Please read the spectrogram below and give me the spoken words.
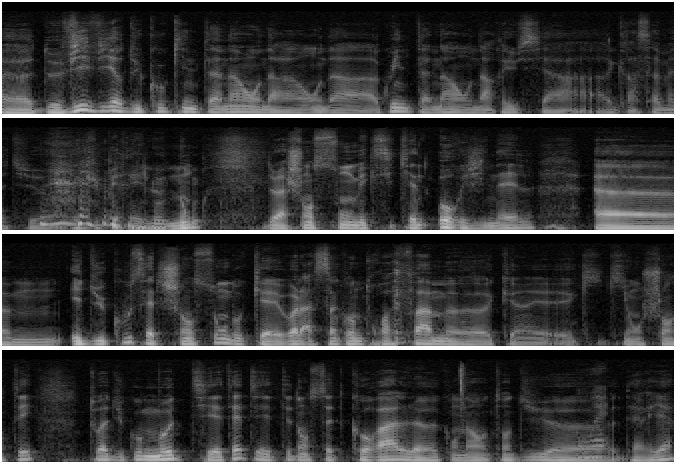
euh, de Vivir du coup Quintana. On a, on a, Quintana, on a réussi à, grâce à Mathieu, à récupérer le nom de la chanson mexicaine originelle. Euh, et du coup, cette chanson, donc euh, voilà, 53 femmes euh, qui, qui ont chanté. Toi, du coup, Maud, tu étais, tu étais dans cette chorale euh, qu'on a entendue euh, Ouais. derrière.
